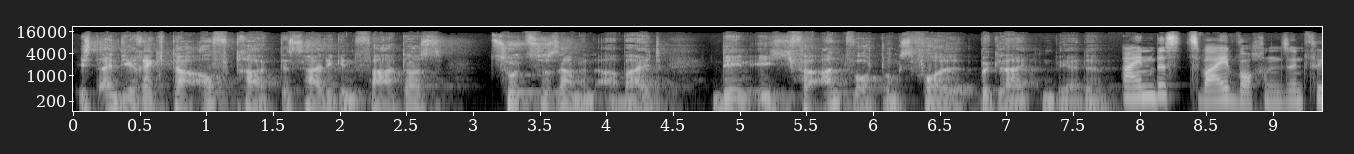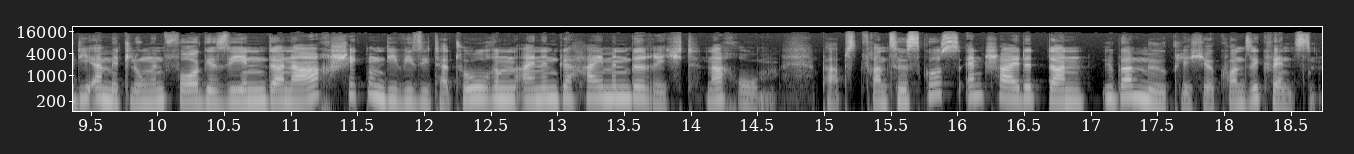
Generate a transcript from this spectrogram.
ist ein direkter Auftrag des Heiligen Vaters zur Zusammenarbeit, den ich verantwortungsvoll begleiten werde. Ein bis zwei Wochen sind für die Ermittlungen vorgesehen. Danach schicken die Visitatoren einen geheimen Bericht nach Rom. Papst Franziskus entscheidet dann über mögliche Konsequenzen.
